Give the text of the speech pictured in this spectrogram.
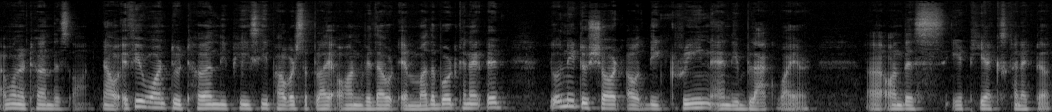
I want to turn this on now if you want to turn the PC power supply on without a motherboard connected you'll need to short out the green and the black wire uh, on this ATX connector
